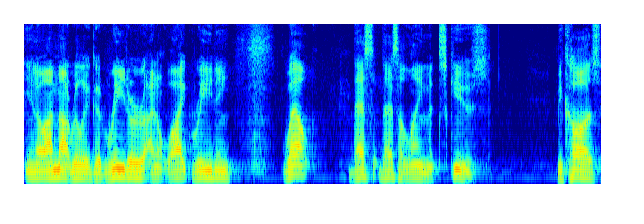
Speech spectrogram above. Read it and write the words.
you know, I'm not really a good reader. I don't like reading. Well, that's, that's a lame excuse because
